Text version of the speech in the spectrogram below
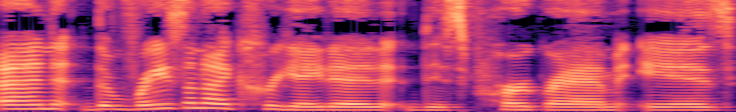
And the reason I created this program is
